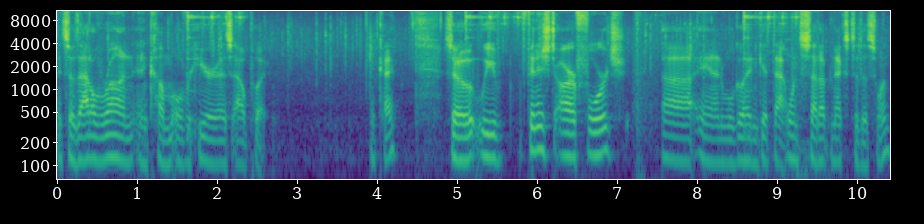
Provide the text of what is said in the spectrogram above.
And so that'll run and come over here as output. Okay, so we've finished our forge uh, and we'll go ahead and get that one set up next to this one.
